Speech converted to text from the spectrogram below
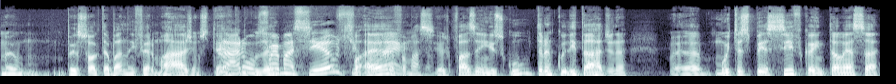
né, o pessoal que trabalha na enfermagem, os técnicos. Claro, um farmacêutico. É, né? farmacêutico fazem isso com tranquilidade, né? É muito específica, então, essa,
